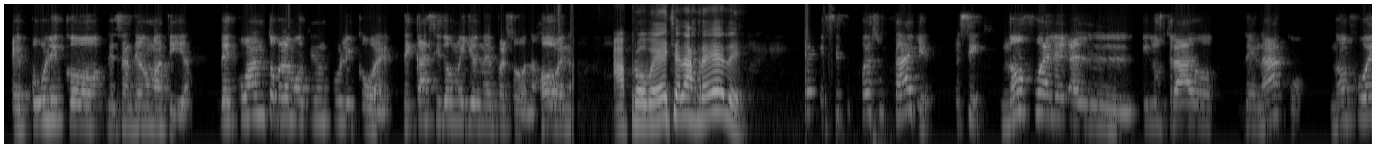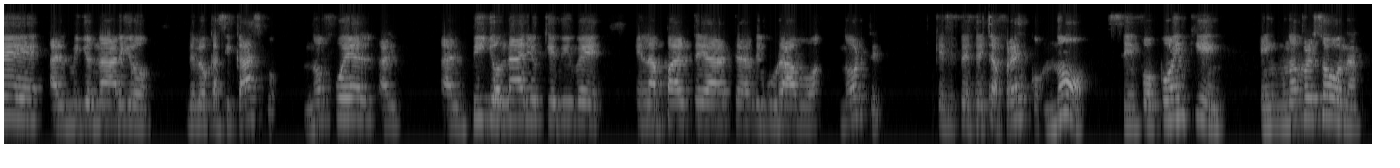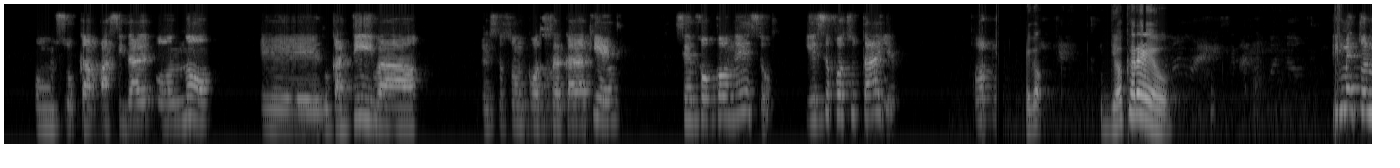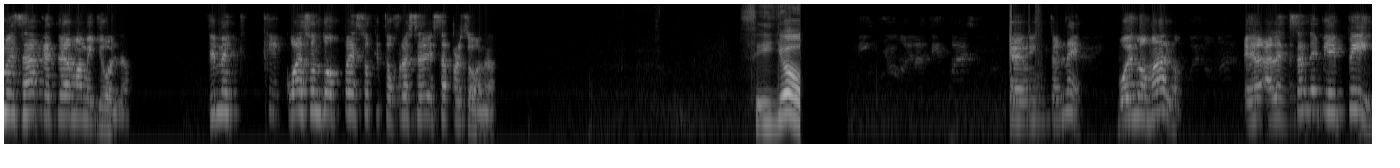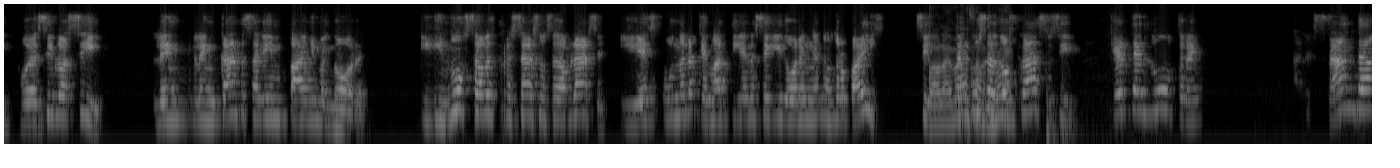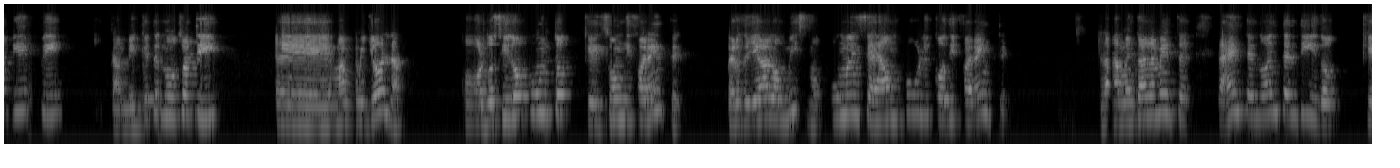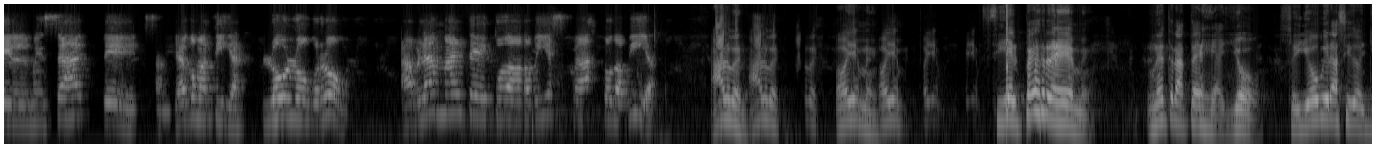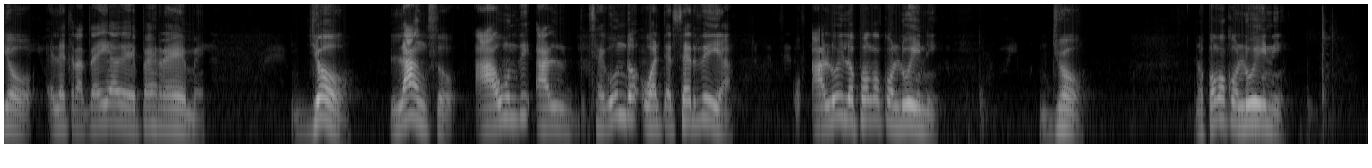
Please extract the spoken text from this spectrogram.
El público de Santiago Matías. ¿De cuánto problema tiene un público él? De casi dos millones de personas, jóvenes. Aprovecha las redes. Ese fue su target. Es decir, no fue el, el ilustrado de Naco, no fue al millonario de los casicascos, no fue al, al, al, billonario que vive en la parte alta de Gurabo Norte, que se echa fresco. No, se enfocó en quién? En una persona con su capacidad o no eh, educativa, eso son cosas de cada quien, se enfocó en eso. Y ese fue su taller. Porque... Yo creo. Dime tú el mensaje que te da Mami Yola. Dime ¿qué, cuáles son dos pesos que te ofrece esa persona. Si yo. En internet, bueno o malo. El Alexander VIP, por decirlo así, le, le encanta salir en paños menores y no sabe expresarse, no sabe hablarse. Y es una de las que más tiene seguidores en, otro país. Sí, te puse dos casos. Sí, ¿qué te nutre Alexander VIP y también que te nutre a ti, eh, Mami Yola? Por dos y dos puntos que son diferentes, pero te llega lo mismo, un mensaje a un público diferente. Lamentablemente, la gente no ha entendido que el mensaje de Santiago Matías lo logró. Hablar mal de todavía es más todavía. Albert, Albert, Albert, óyeme, óyeme, óyeme, óyeme. Si el PRM, una estrategia, yo, si yo hubiera sido yo, la estrategia de PRM, yo lanzo a un al segundo o al tercer día, a Luis lo pongo con Luini. Yo. Lo pongo con Luini.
